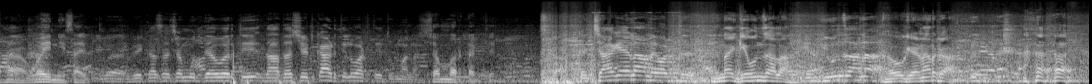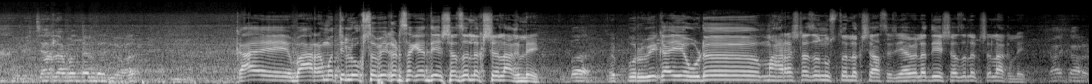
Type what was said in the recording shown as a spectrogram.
हा वहिनी साहेब. बरं विकासाच्या मुद्द्यावरती दादा सीट काढतील वाटतंय तुम्हाला? शंभर टक्के. चहा घ्यायला आलाय वाटतं. नाही घेऊन झाला घेऊन झाला हो घेणार का? विचारल्याबद्दल धन्यवाद. काय बारामती लोकसभेकडे सगळ्या देशाचं लक्ष लागलंय. पूर्वी काय एवढं महाराष्ट्राचं नुसतं लक्ष असायचं यावेळेला देशाचं लक्ष लागलंय. काय कारण?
